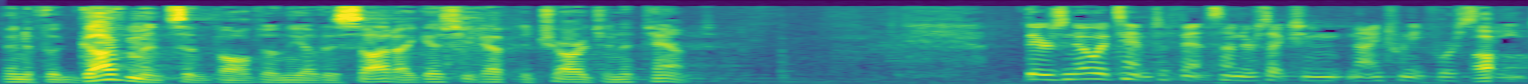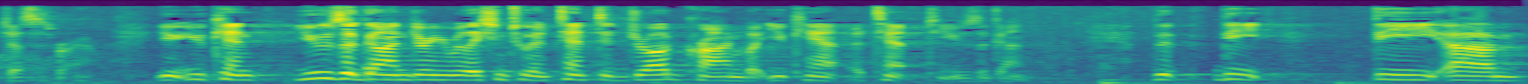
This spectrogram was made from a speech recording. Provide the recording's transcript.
Then if the government's involved on the other side, I guess you'd have to charge an attempt. There's no attempt offense under Section 924C, oh. Justice Breyer. You, you, can use a gun during relation to an attempted drug crime, but you can't attempt to use a gun. The, the, the, um,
